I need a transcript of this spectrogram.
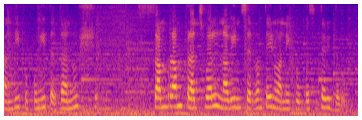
ಸಂದೀಪ್, ಪುನೀತ್, ಧನುಷ್ ಸಂಭ್ರಮ್ ಪ್ರಜ್ವಲ್ ನವೀನ್ ಸೇರಿದಂತೆ ಇನ್ನು ಅನೇಕರು ಉಪಸ್ಥಿತರಿದ್ದರು.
